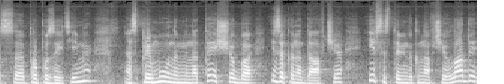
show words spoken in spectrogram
з пропозиціями, спрямованими на те, щоб і законодавча, і в системі виконавчої влади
